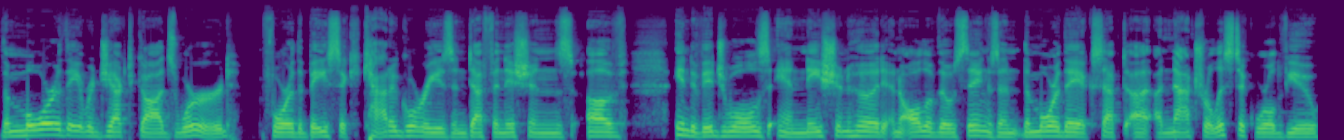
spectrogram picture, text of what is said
the more they reject God's word for the basic categories and definitions of individuals and nationhood and all of those things. And the more they accept a, a, naturalistic worldview,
